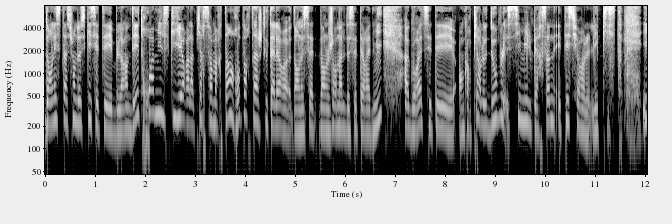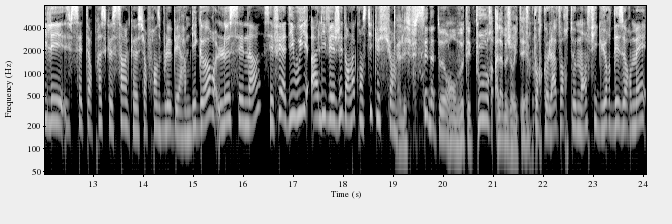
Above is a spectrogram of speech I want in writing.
Dans les stations de ski, c'était blindé. 3000 skieurs à la Pierre Saint-Martin. Reportage tout à l'heure dans le, dans le journal de 7h30. À Gourette, c'était encore pire le double. 6000 personnes étaient sur les pistes. Il est 7h presque 5 sur France Bleu Béarn Bigorre. Le Sénat s'est fait a dit oui à l'IVG dans la Constitution. Les sénateurs ont voté pour à la majorité. Pour que l'avortement figure désormais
